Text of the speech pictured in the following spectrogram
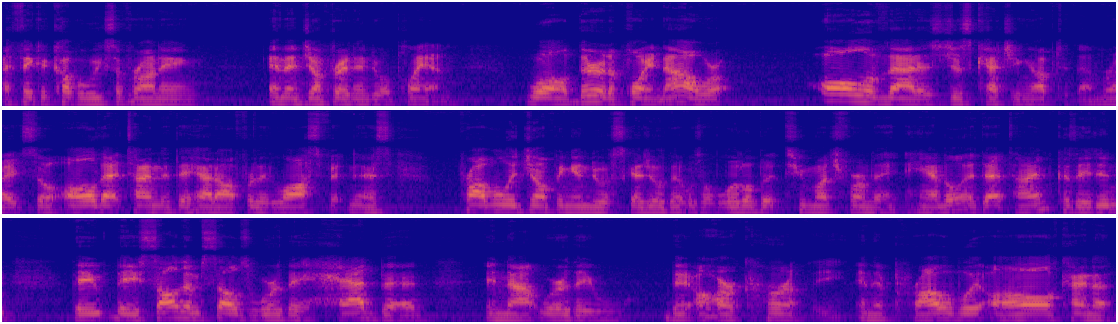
I think a couple weeks of running and then jumped right into a plan. Well, they're at a point now where all of that is just catching up to them, right? So all that time that they had off where they lost fitness, probably jumping into a schedule that was a little bit too much for them to handle at that time because they didn't they they saw themselves where they had been and not where they they are currently, and it probably all kind of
